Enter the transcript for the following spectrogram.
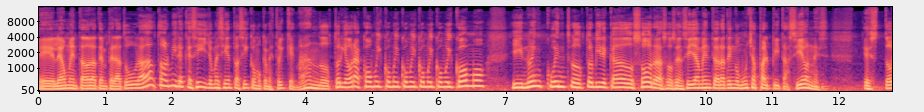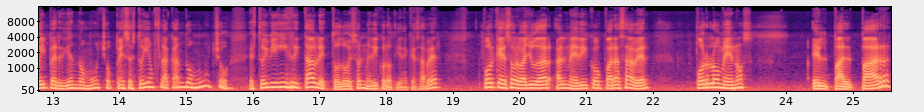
Eh, le ha aumentado la temperatura, ah, doctor, mire que sí, yo me siento así como que me estoy quemando, doctor, y ahora como y como y como y como y como y como, y no encuentro, doctor, mire cada dos horas, o sencillamente ahora tengo muchas palpitaciones, estoy perdiendo mucho peso, estoy enflacando mucho, estoy bien irritable, todo eso el médico lo tiene que saber, porque eso le va a ayudar al médico para saber, por lo menos, el palpar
